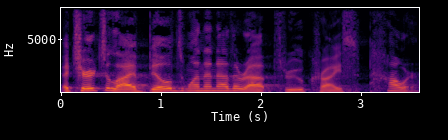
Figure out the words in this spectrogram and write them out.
a church alive builds one another up through Christ's power.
